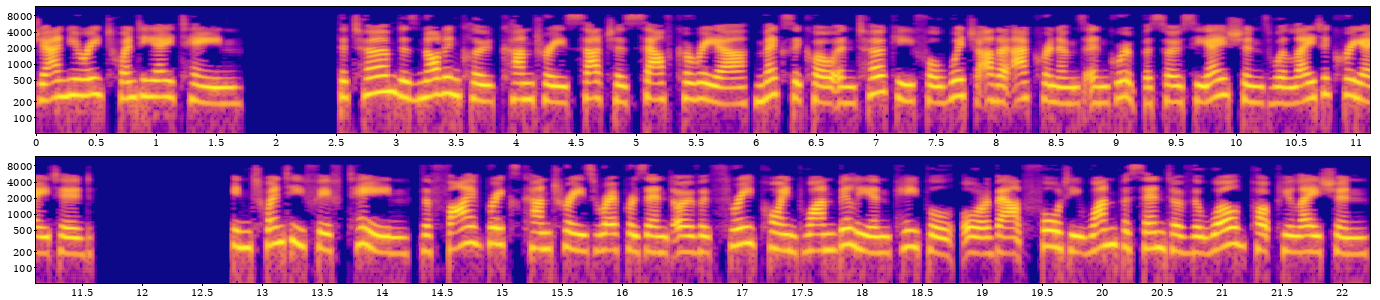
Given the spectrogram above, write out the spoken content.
January 2018. The term does not include countries such as South Korea, Mexico and Turkey for which other acronyms and group associations were later created. In 2015, the five BRICS countries represent over 3.1 billion people, or about 41% of the world population.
